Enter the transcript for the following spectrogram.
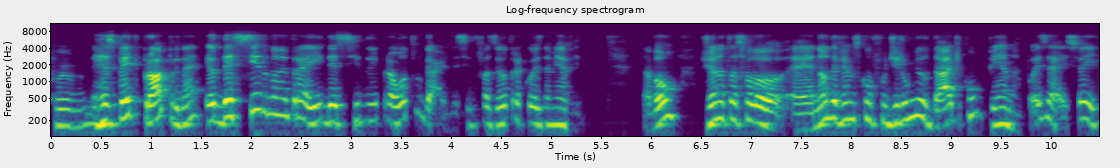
por respeito próprio, né? Eu decido não entrar aí, decido ir para outro lugar, decido fazer outra coisa da minha vida. Tá bom? Jonatas falou: é, não devemos confundir humildade com pena. Pois é, isso aí.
